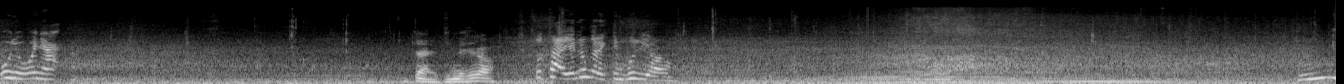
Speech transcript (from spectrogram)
อู้อยู่วะเนี่ยใช่กินได้ที่เราสุดท้ายยังต้องกระกินผู้เดียว อืม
